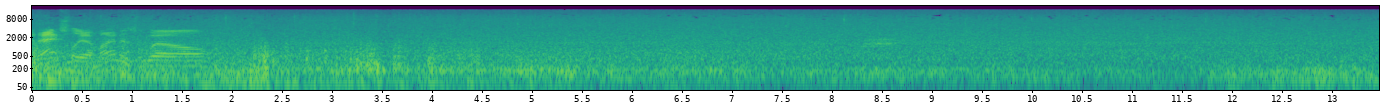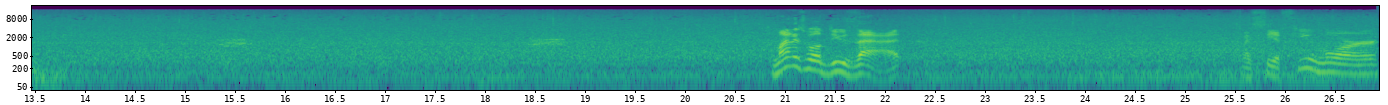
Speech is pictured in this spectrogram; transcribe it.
And actually, I might as well... Might as well do that. I see a few more a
